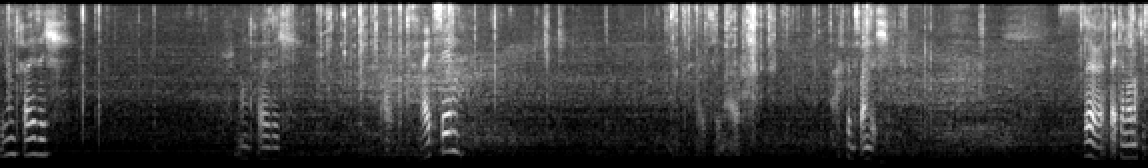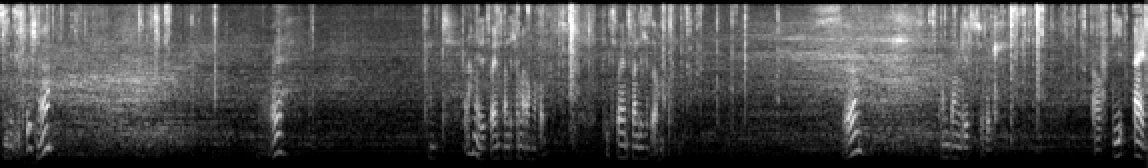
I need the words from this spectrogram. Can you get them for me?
34. 34 auf 13. 13 auf 28. So, da kann man noch die 7 übrig, ne? Ja. Und, ach ne, die 22 haben wir auch noch. Die 22 ist auch noch. So. Und dann geht's zurück. Auf die 1.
